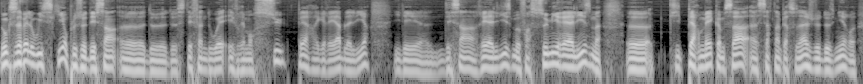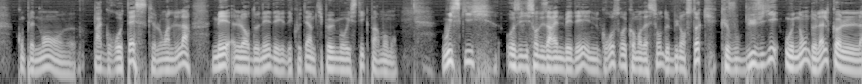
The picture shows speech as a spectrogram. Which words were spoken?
Donc, ça s'appelle Whisky. En plus, le dessin euh, de, Stéphane Douet est vraiment super agréable à lire. Il est euh, dessin réalisme, enfin semi-réalisme, euh, qui permet comme ça à certains personnages de devenir complètement, pas grotesques, loin de là, mais leur donner des, des côtés un petit peu humoristiques par moment. Whisky aux éditions des arènes BD, une grosse recommandation de bulle en stock que vous buviez au nom de l'alcool.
